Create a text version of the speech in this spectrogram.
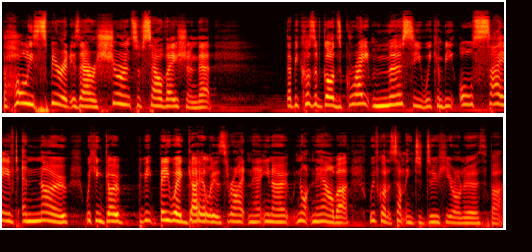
the Holy Spirit is our assurance of salvation, that, that because of God's great mercy, we can be all saved and know we can go be, be where Gail is right now. You know, not now, but we've got something to do here on earth. But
